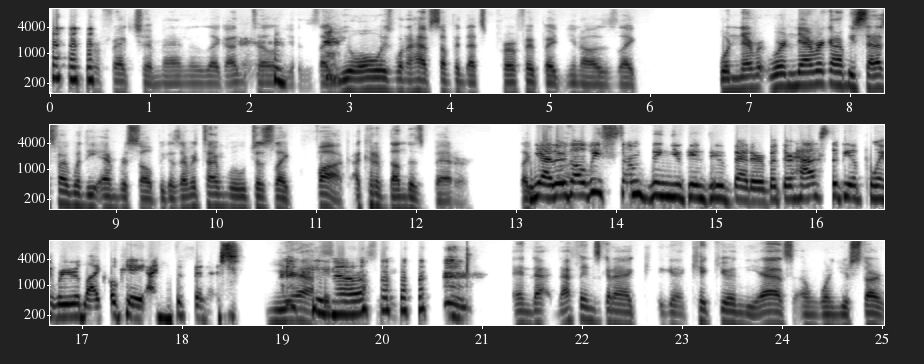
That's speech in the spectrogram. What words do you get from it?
perfection, man. Like I'm telling you, it's like you always want to have something that's perfect, but you know, it's like we're never we're never gonna be satisfied with the end result because every time we'll just like fuck i could have done this better like yeah there's uh, always something you can do better but there has to be a point where you're like okay i need to finish yeah you know and that that thing's gonna, gonna kick you in the ass and when you start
